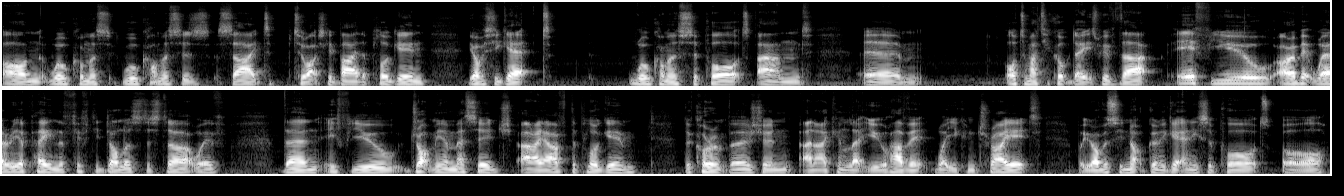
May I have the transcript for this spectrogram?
on WooCommerce, WooCommerce's site to, to actually buy the plugin. You obviously get WooCommerce support and um, automatic updates with that. If you are a bit wary of paying the $50 to start with, then if you drop me a message, I have the plugin, the current version, and I can let you have it where you can try it, but you're obviously not going to get any support or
